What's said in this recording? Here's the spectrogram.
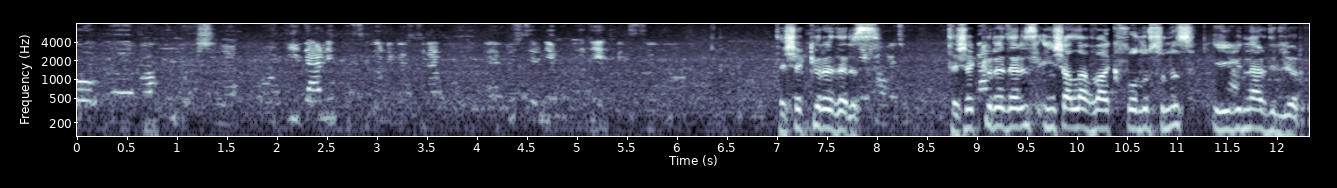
o e, halkın bakışını, o liderlik vasıflarını gösteren e, büstlerini yapıp hediye etmek istiyorum. Teşekkür ederiz. Teşekkür ederiz. İnşallah vakıf olursunuz. İyi günler diliyorum.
